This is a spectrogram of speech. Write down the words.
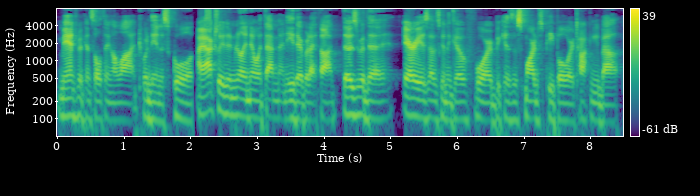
management consulting a lot toward the end of school. I actually didn't really know what that meant either, but I thought those were the areas I was going to go for because the smartest people were talking about,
